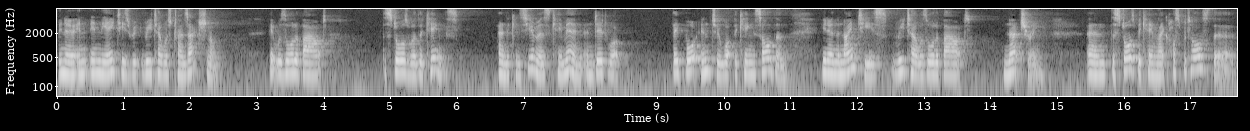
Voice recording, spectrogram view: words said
You know, in, in the 80s, re- retail was transactional. It was all about the stores were the kings, and the consumers came in and did what they bought into what the king sold them. You know, in the 90s, retail was all about nurturing and the stores became like hospitals, the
